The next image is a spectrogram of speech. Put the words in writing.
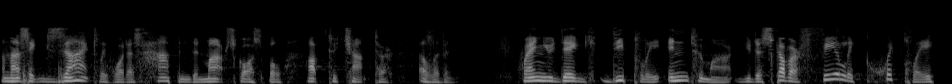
And that's exactly what has happened in Mark's Gospel up to chapter 11. When you dig deeply into Mark, you discover fairly quickly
